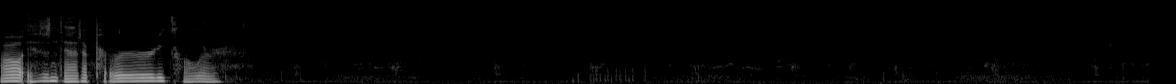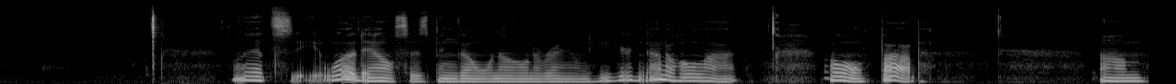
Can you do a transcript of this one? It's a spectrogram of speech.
Oh, isn't that a pretty color? Let's see, what else has been going on around here? Not a whole lot. Oh, Bob um,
